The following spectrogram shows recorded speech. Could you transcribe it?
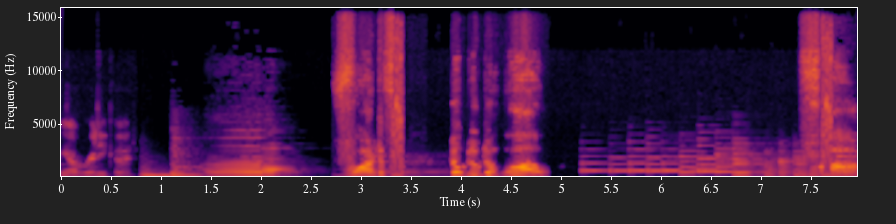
You're really good. What the f- Look, look, look. Wow. Fuck.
